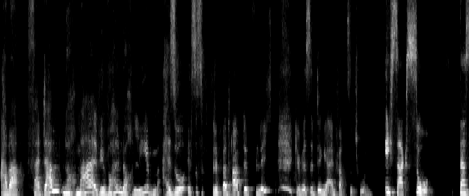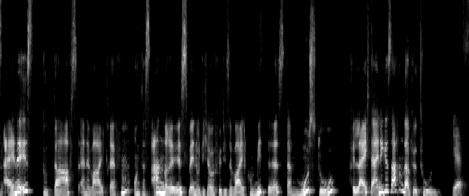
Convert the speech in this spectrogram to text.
Aber verdammt nochmal, wir wollen doch leben. Also ist es eine verdammte Pflicht, gewisse Dinge einfach zu tun. Ich sag's so. Das mhm. eine ist, du darfst eine Wahl treffen und das andere ist, wenn du dich aber für diese Wahl committest, dann musst du vielleicht einige Sachen dafür tun. Yes.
